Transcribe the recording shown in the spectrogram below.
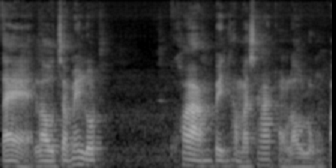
แต่เราจะไม่ลดความเป็นธรรมชาติของเราลงไป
